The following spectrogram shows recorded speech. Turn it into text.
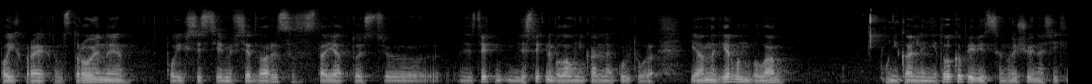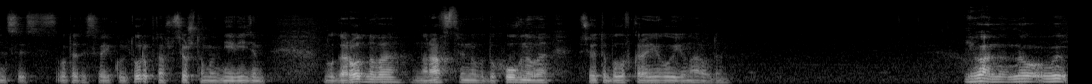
по их проектам стройные, по их системе все дворы состоят. То есть э, действительно, действительно была уникальная культура. И Анна Герман была уникальной не только певицей, но еще и носительницей вот этой своей культуры, потому что все, что мы в ней видим, благородного, нравственного, духовного, все это было в краю ее народа. Иван, ну вы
